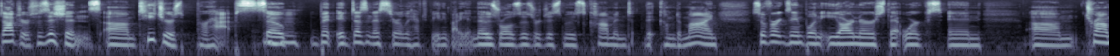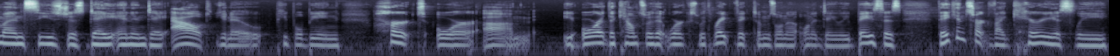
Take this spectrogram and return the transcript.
doctors, physicians, um, teachers, perhaps. So, Mm-hmm. but it doesn't necessarily have to be anybody in those roles. Those are just most common t- that come to mind. So, for example, an ER nurse that works in um, trauma and sees just day in and day out, you know, people being hurt or um, or the counselor that works with rape victims on a on a daily basis, they can start vicariously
